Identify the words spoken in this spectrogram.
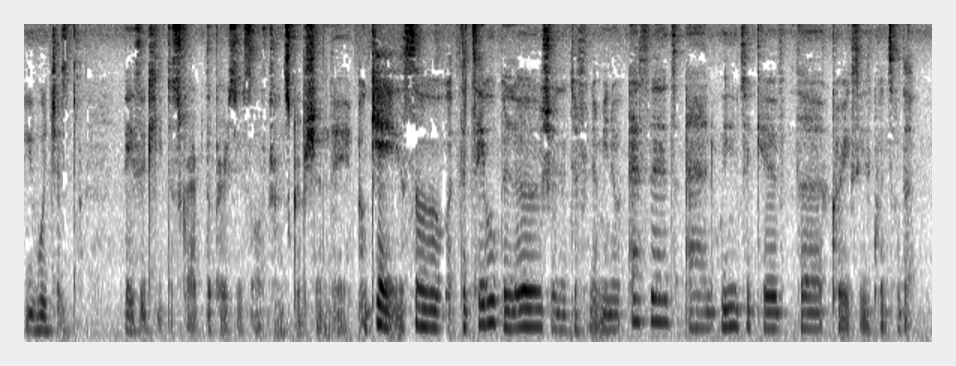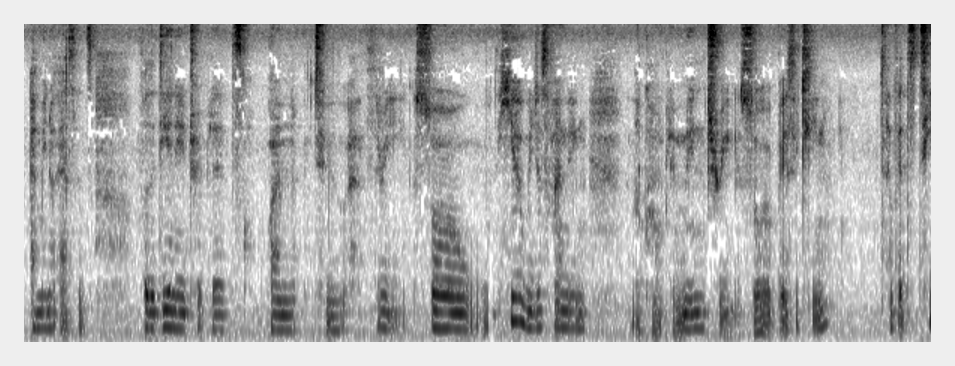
you would just basically describe the process of transcription there. Okay, so the table below shows the different amino acids, and we need to give the correct sequence of the amino acids for the DNA triplets one, two, three. So here we're just finding the complementary. So basically, if it's TAC,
